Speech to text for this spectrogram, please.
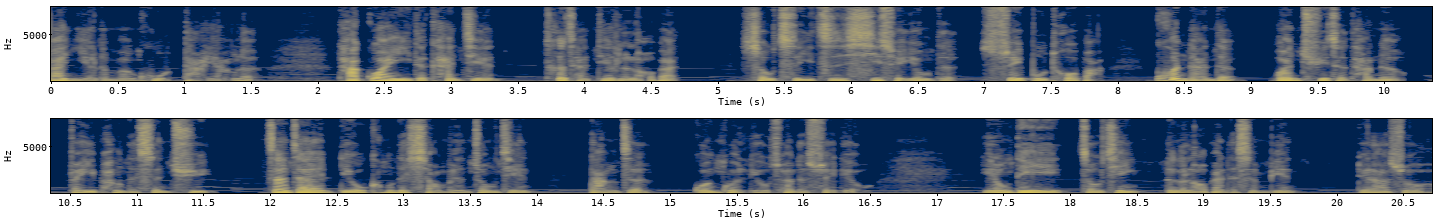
半掩了门户，打烊了。他怪异地看见特产店的老板手持一只吸水用的碎布拖把，困难地弯曲着他那肥胖的身躯，站在留空的小门中间，挡着滚滚流窜的水流。李龙弟走进那个老板的身边，对他说：“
